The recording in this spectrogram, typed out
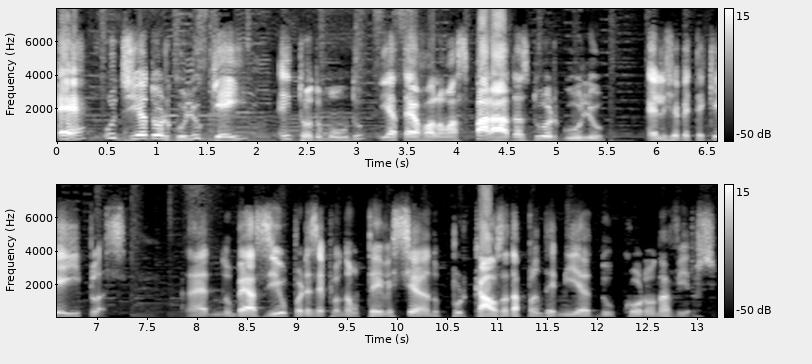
é o dia do orgulho gay em todo o mundo e até rolam as paradas do orgulho LGBTQI+. Né? No Brasil, por exemplo, não teve esse ano por causa da pandemia do coronavírus.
